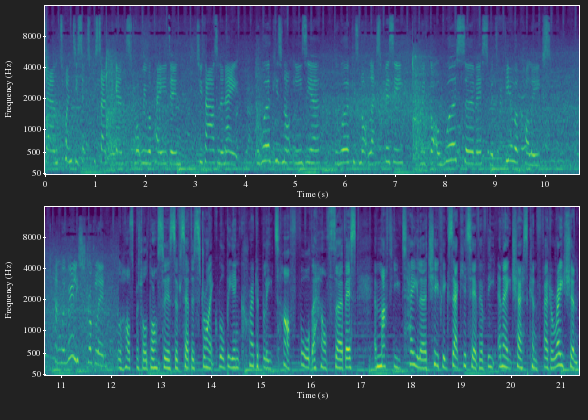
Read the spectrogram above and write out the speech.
down 26% against what we were paid in 2008. The work is not easier, the work is not less busy. We've got a worse service with fewer colleagues and we're really struggling. Well, hospital bosses have said the strike will be incredibly tough for the health service. And Matthew Taylor, chief executive of the NHS Confederation,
